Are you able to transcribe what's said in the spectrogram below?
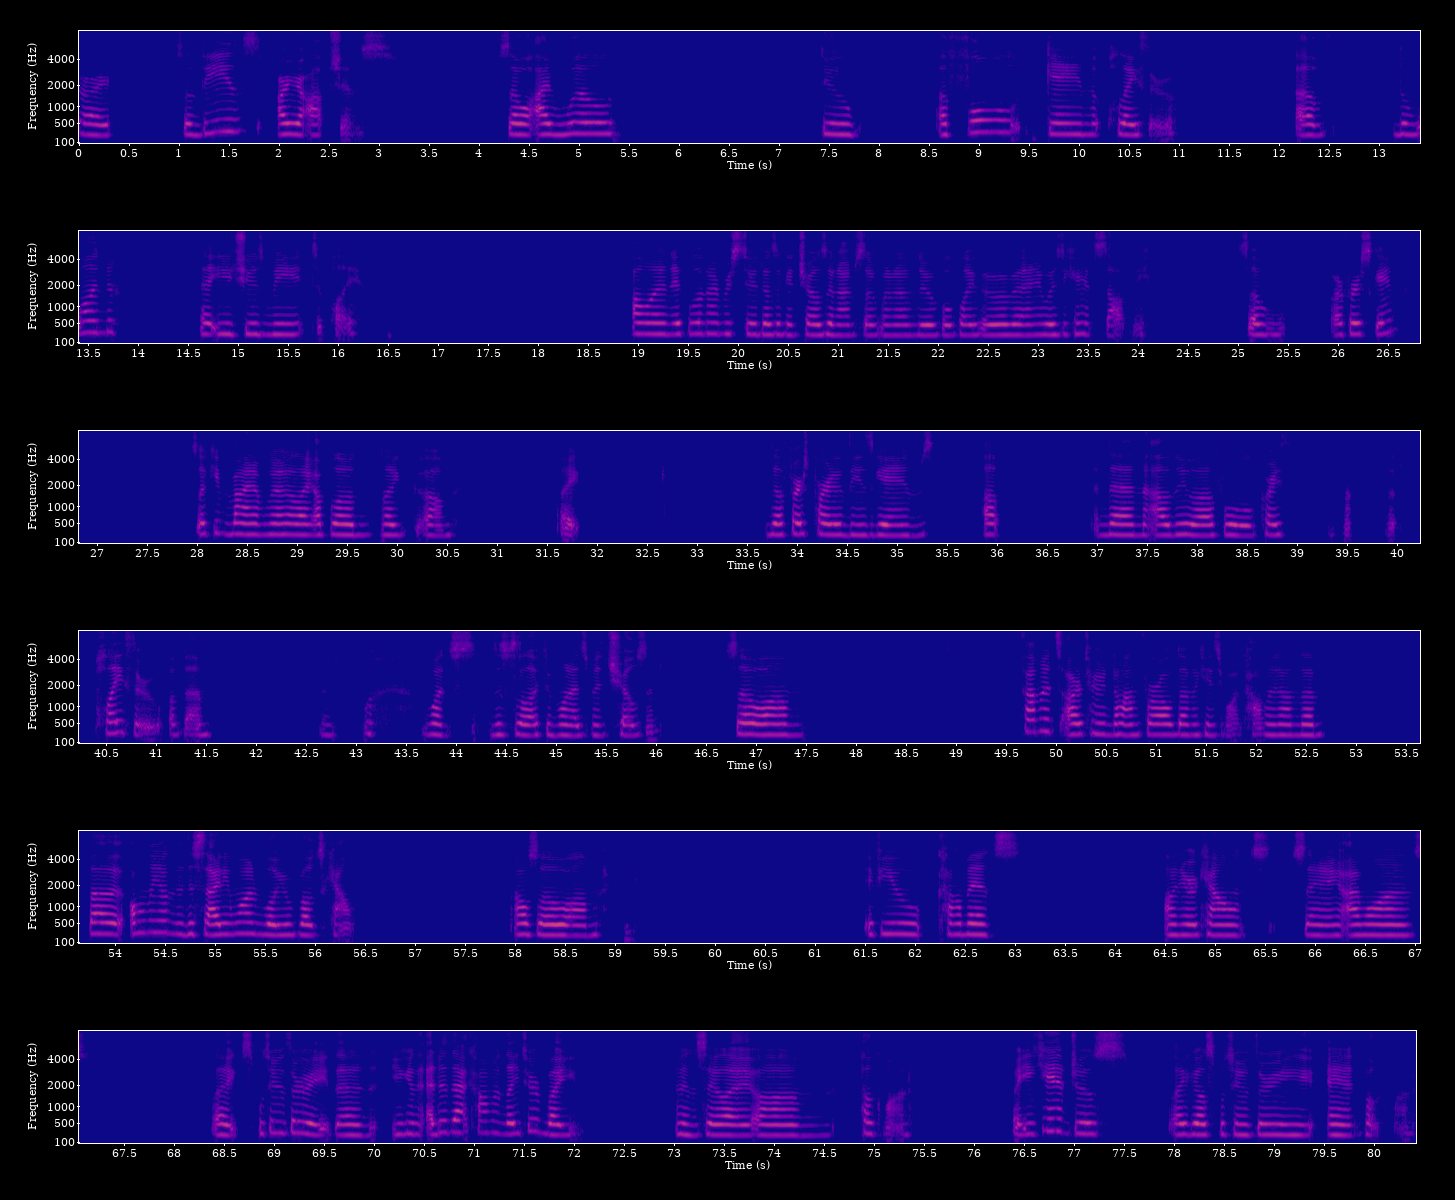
Alright, so these are your options. So I will do a full game playthrough of the one that you choose me to play. Oh, and if Nightmares 2 doesn't get chosen, I'm still gonna do a full playthrough of it anyways. You can't stop me. So, our first game. So keep in mind, I'm gonna like upload like um like the first part of these games up, and then I'll do a full play playthrough of them. Once the selected one has been chosen. So um comments are turned on for all of them in case you want to comment on them. But only on the deciding one will your votes count. Also, um if you comment on your account saying I want like Splatoon 3, then you can edit that comment later but and say like um Pokemon. But you can't just like go Splatoon 3 and Pokemon.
